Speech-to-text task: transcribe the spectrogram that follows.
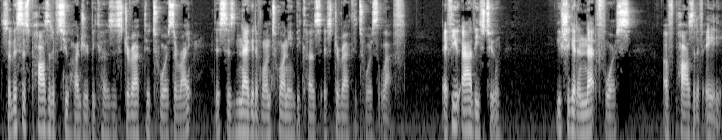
So this is positive 200 because it's directed towards the right. This is negative 120 because it's directed towards the left. If you add these two, you should get a net force of positive 80.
